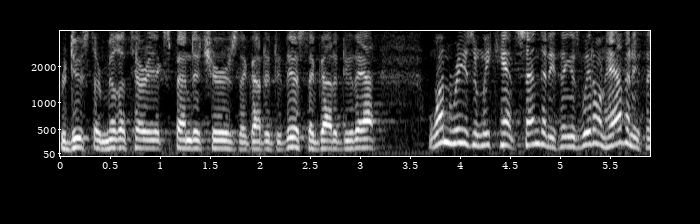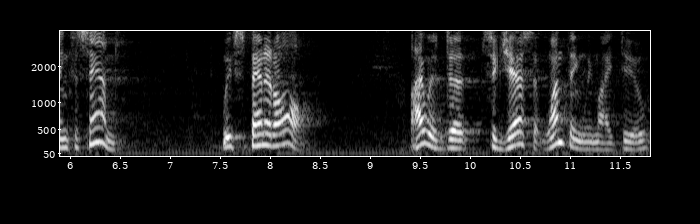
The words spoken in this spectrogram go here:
reduce their military expenditures. They've got to do this. They've got to do that. One reason we can't send anything is we don't have anything to send. We've spent it all. I would uh, suggest that one thing we might do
